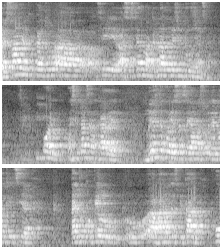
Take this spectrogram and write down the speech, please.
persoane pentru a fi asistent maternal în regim de urgență. Ori, în situația în care nu este voie să se ia măsuri de protecție pentru copilul uh, abandonat în spital cu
